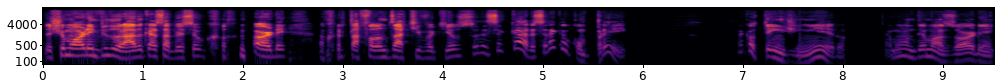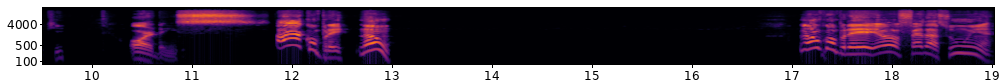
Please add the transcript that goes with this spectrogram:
Deixei uma ordem pendurada, quero saber se eu ordem. Agora tá falando desativos aqui. Eu sou desse cara. Será que eu comprei? Será que eu tenho dinheiro? Eu mandei umas ordens aqui. Ordens. Ah, comprei. Não! Não comprei. Oh, fé das unhas.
